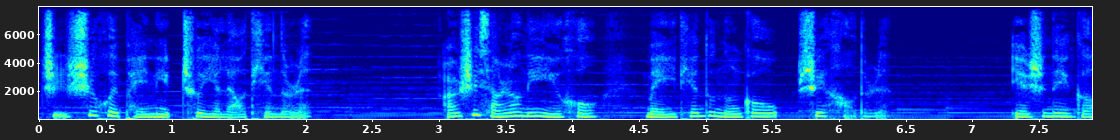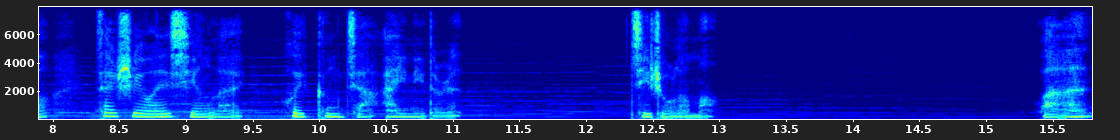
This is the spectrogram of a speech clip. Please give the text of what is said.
只是会陪你彻夜聊天的人。而是想让你以后每一天都能够睡好的人，也是那个在睡完醒来会更加爱你的人。记住了吗？晚安，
